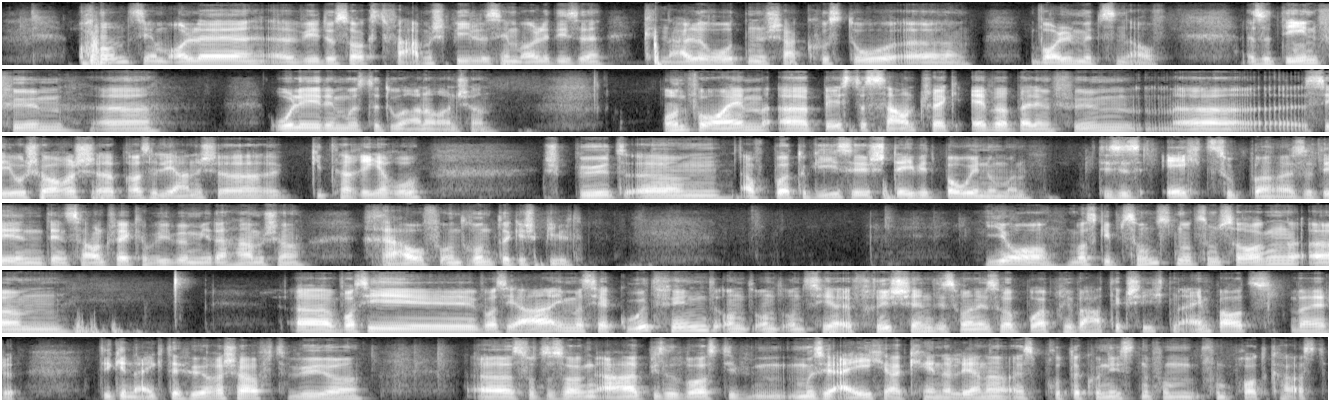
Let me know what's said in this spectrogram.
Und sie haben alle, äh, wie du sagst, Farbenspiel, sie haben alle diese knallroten Jacques Cousteau äh, auf. Also den Film, Oli, den musst du auch noch anschauen. Und vor allem äh, bester Soundtrack ever bei dem Film, äh, Seu Jorge, ein brasilianischer Gitarrero, spielt ähm, auf Portugiesisch David Bowie-Nummern. Das ist echt super. Also den, den Soundtrack habe ich bei mir daheim schon rauf und runter gespielt. Ja, was gibt es sonst noch zum Sagen? Ähm, äh, was, ich, was ich auch immer sehr gut finde und, und, und sehr erfrischend, ist, wenn ihr so ein paar private Geschichten einbaut, weil die geneigte Hörerschaft will ja äh, sozusagen auch ein bisschen was, die muss ja euch auch kennenlernen als Protagonisten vom, vom Podcast.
